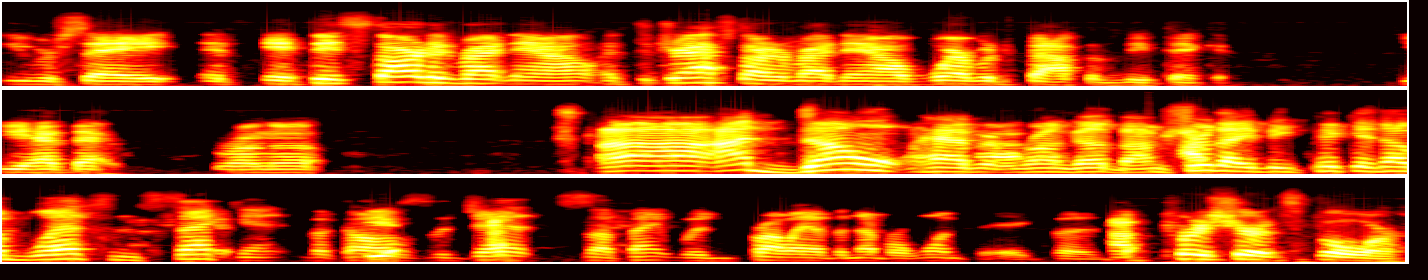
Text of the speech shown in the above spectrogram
you were say if, if it started right now, if the draft started right now, where would Falcons be picking? Do you have that rung up? Uh, I don't have it uh, rung up. I'm sure they'd be picking up less than second because yeah, the Jets, I think, would probably have the number one pick. But I'm pretty sure it's four.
